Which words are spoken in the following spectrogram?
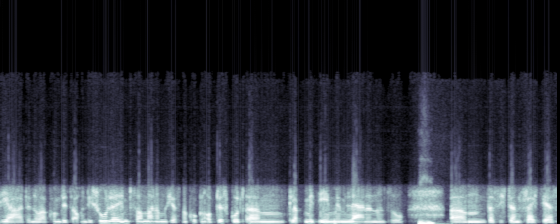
ja, der Noah kommt jetzt auch in die Schule im Sommer, da muss ich erstmal gucken, ob das gut ähm, klappt mit ihm im Lernen und so, mhm. ähm, dass ich dann vielleicht erst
